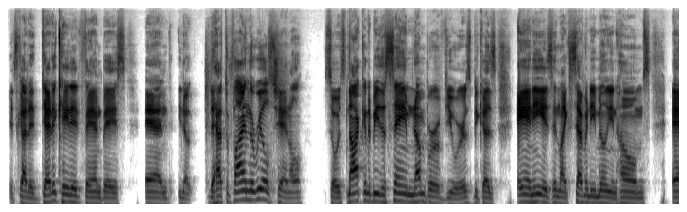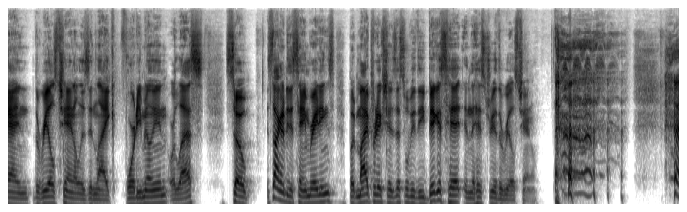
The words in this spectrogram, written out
It's got a dedicated fan base and, you know, they have to find the Reelz channel. So it's not going to be the same number of viewers because A&E is in like 70 million homes and the Reelz channel is in like 40 million or less. So it's not going to be the same ratings, but my prediction is this will be the biggest hit in the history of the Reelz channel.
